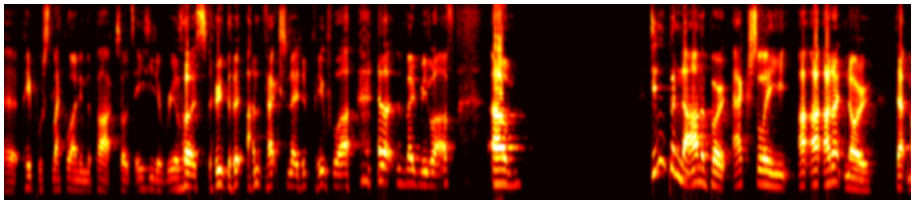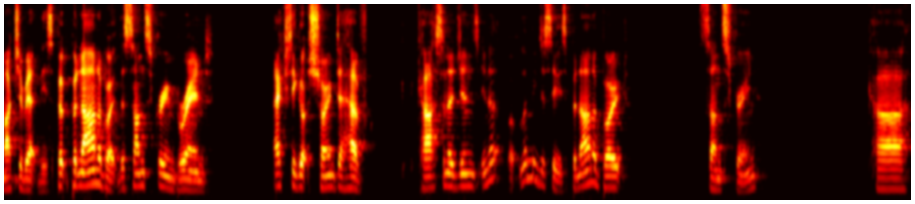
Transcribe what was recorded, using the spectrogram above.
uh, people slacklining the park, so it's easy to realise who the unvaccinated people are, and that made me laugh. Um, Didn't Banana Boat actually? I, I, I don't know that much about this, but Banana Boat, the sunscreen brand, actually got shown to have carcinogens in it. Let me just see this Banana Boat sunscreen carcinogen.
